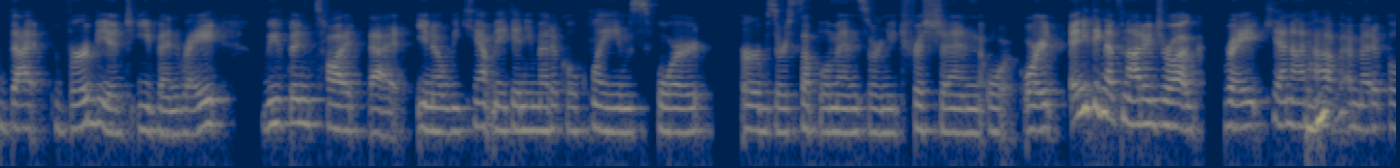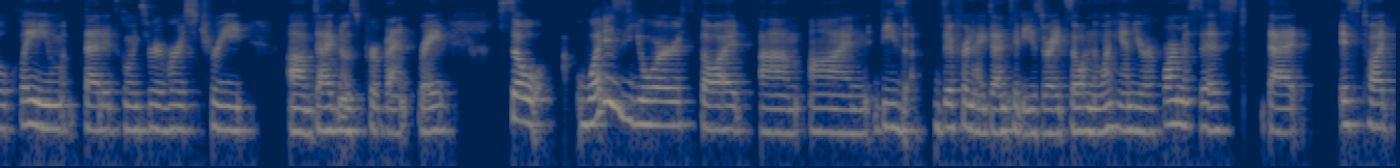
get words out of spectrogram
that verbiage, even, right? We've been taught that, you know, we can't make any medical claims for herbs or supplements or nutrition or or anything that's not a drug, right? Cannot mm-hmm. have a medical claim that it's going to reverse treat, um, diagnose, prevent, right? So what is your thought um, on these different identities, right? So, on the one hand, you're a pharmacist that is taught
